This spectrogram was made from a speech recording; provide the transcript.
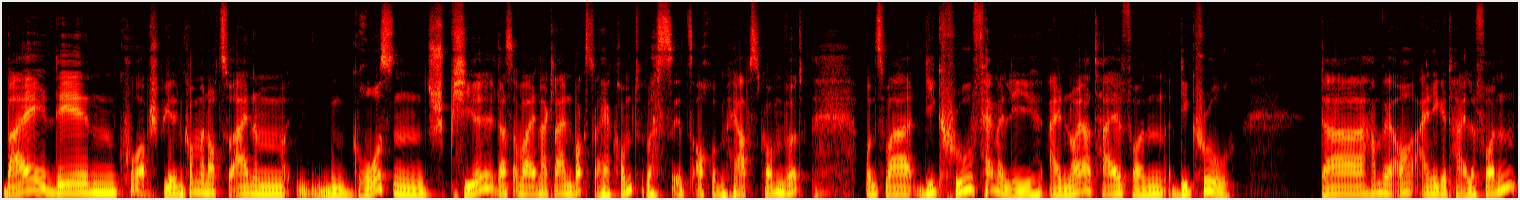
Bei den Koop-Spielen kommen wir noch zu einem großen Spiel, das aber in einer kleinen Box daherkommt, was jetzt auch im Herbst kommen wird. Und zwar Die Crew Family, ein neuer Teil von Die Crew. Da haben wir auch einige Teile von.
